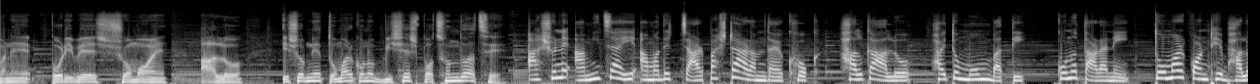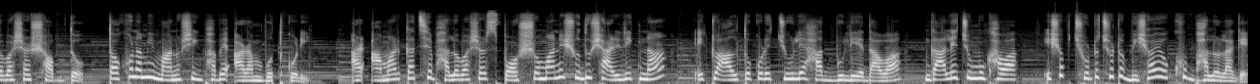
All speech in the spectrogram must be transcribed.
মানে পরিবেশ সময় আলো এসব নিয়ে তোমার কোনো বিশেষ পছন্দ আছে? আসলে আমি চাই আমাদের চারপাশটা আরামদায়ক হোক হালকা আলো হয়তো মোমবাতি কোনো তাড়া নেই। তোমার কণ্ঠে ভালোবাসার শব্দ তখন আমি মানসিকভাবে আরাম বোধ করি। আর আমার কাছে ভালোবাসার স্পর্শ মানে শুধু শারীরিক না একটু আলতো করে চুলে হাত বুলিয়ে দেওয়া গালে চুমু খাওয়া এসব ছোট ছোট বিষয়ও খুব ভালো লাগে।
